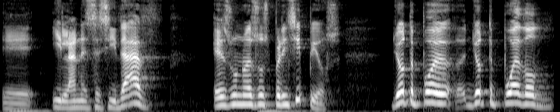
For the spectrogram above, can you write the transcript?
Eh, y la necesidad es uno de esos principios. Yo te puedo, yo te puedo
